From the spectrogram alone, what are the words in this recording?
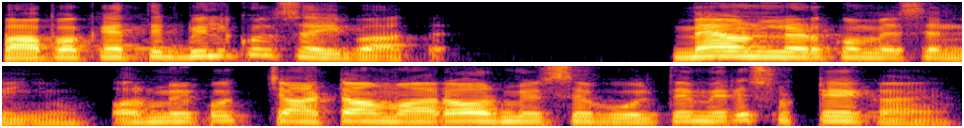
पापा कहते, बिल्कुल सही बात है। मैं उन लड़कों में से नहीं हूँ और मेरे को चांटा मारा और मेरे से बोलते, मेरे सुट्टे कहाँ हैं?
